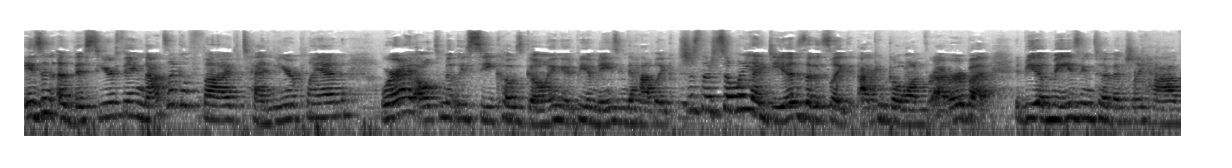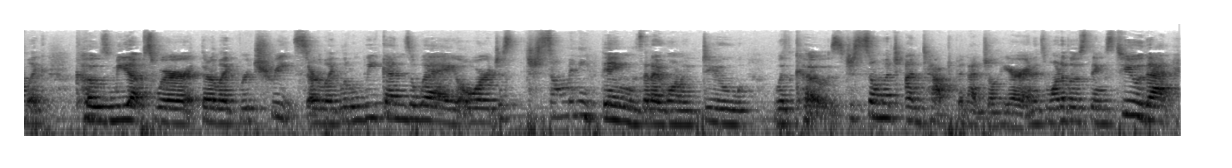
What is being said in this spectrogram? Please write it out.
isn't a this year thing. That's like a five, 10 year plan. Where I ultimately see Koze going, it'd be amazing to have like, it's just there's so many ideas that it's like I could go on forever, but it'd be amazing to eventually have like Koze meetups where they're like retreats or like little weekends away or just, just so many things that I want to do with Koze. Just so much untapped potential here. And it's one of those things too that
